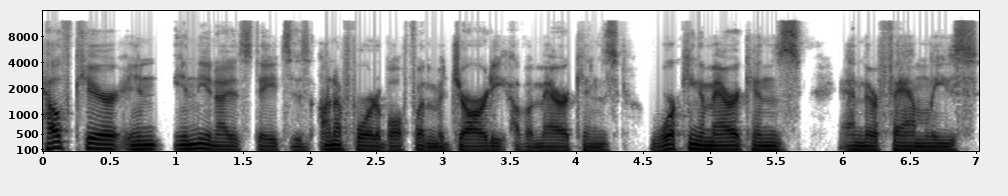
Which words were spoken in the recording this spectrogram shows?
Healthcare in in the United States is unaffordable for the majority of Americans, working Americans and their families.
